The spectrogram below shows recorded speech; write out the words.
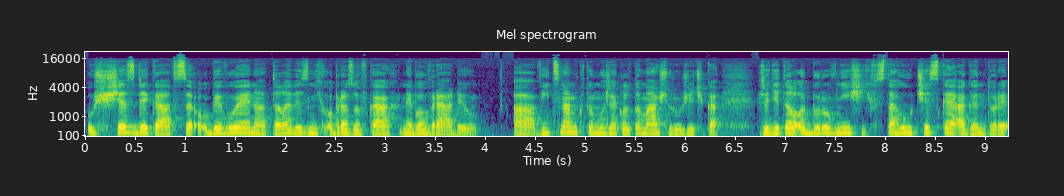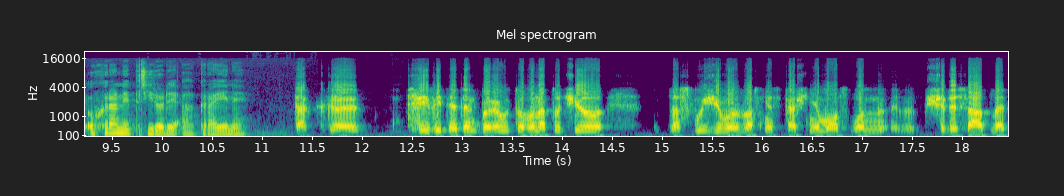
Už šest dekád se objevuje na televizních obrazovkách nebo v rádiu. A víc nám k tomu řekl Tomáš Růžička, ředitel odboru vnějších vztahů České agentury ochrany přírody a krajiny. Tak eh, David Attenborough toho natočil za svůj život vlastně strašně moc. On 60 let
